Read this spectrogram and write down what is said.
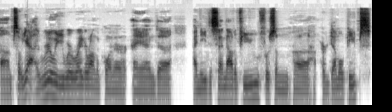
Um, so yeah, really, we're right around the corner and, uh, I need to send out a few for some, uh, our demo peeps.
